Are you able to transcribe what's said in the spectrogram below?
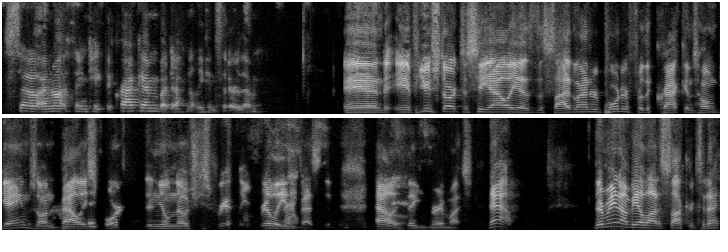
So I'm not saying take the Kraken, but definitely consider them. And if you start to see Allie as the sideline reporter for the Kraken's home games on Bally Sports, then you'll know she's really, really invested. Allie, thank you very much. Now, there may not be a lot of soccer today,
